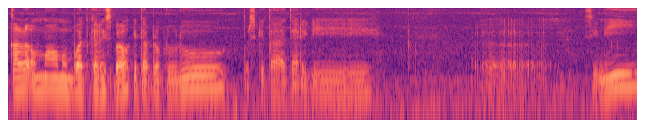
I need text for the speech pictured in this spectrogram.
kalau mau membuat garis bawah kita blok dulu terus kita cari di uh, sini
